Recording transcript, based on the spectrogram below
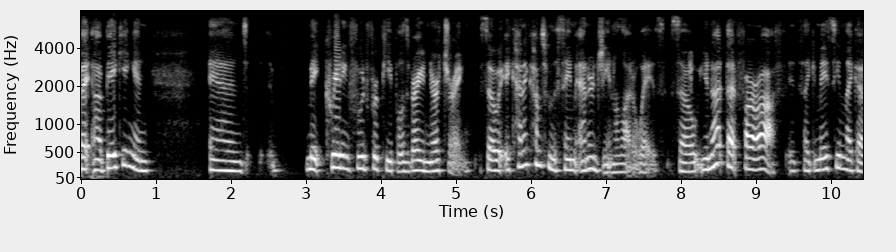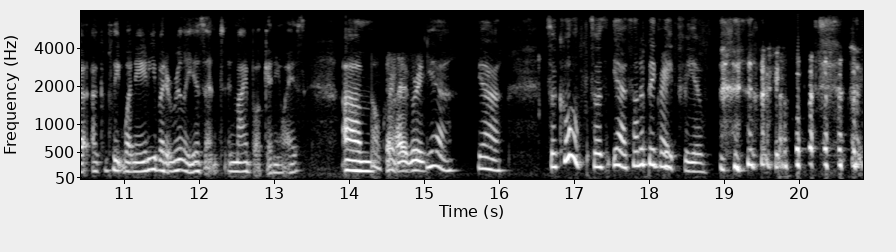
uh, baking and and make creating food for people is very nurturing. So it kind of comes from the same energy in a lot of ways. So you're not that far off. It's like it may seem like a, a complete 180 but it really isn't in my book anyways. Um, okay. I agree. Yeah. Yeah so cool. So it's, yeah, it's not a big Great. leap for you. okay. well,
